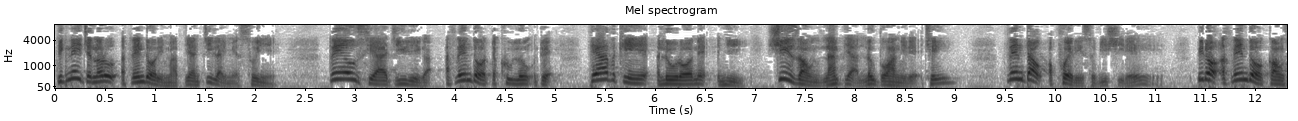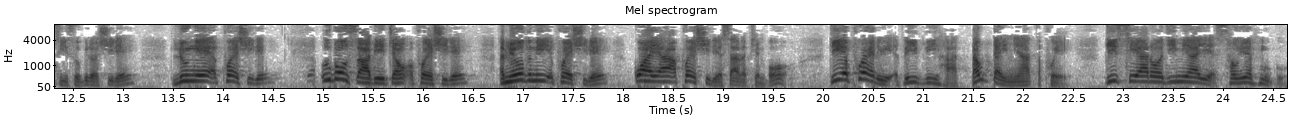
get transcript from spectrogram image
ဒီကနေ့ကျွန်တော်တို့အသင်းတော်တွေမှာပြန်ကြည့်လိုက်မယ်ဆိုရင်သင်းအုပ်ဆရာကြီးတွေကအသင်းတော်တစ်ခုလုံးအတွက်ဘုရားသခင်ရဲ့အလိုတော်နဲ့အညီရှေ့ဆောင်လမ်းပြလှုပ်သွားနေတဲ့အချိန်သင်းတောက်အဖွဲ့တွေဆိုပြီးရှိတယ်ပြီးတော့အသင်းတော်ကောင်စီဆိုပြီးတော့ရှိတယ်လူငယ်အဖွဲ့ရှိတယ်ဥပုသ္စာပြေကျောင်းအဖွဲ့ရှိတယ်အမျိုးသမီးအဖွဲ့ရှိတယ်ကွာရာအဖွဲ့ရှိတယ်စသဖြင့်ပေါ့ဒီအဖွဲ့တွေအသီးသီးဟာတောက်တိုင်များတစ်ဖွဲ့ဒီဆရာတော်ကြီးများရဲ့ဆောင်ရွက်မှုကို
